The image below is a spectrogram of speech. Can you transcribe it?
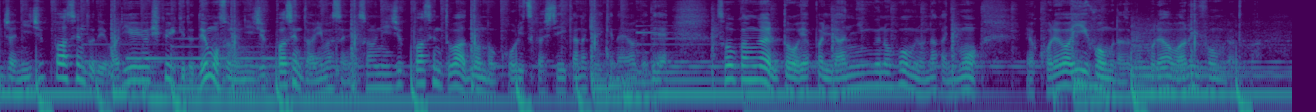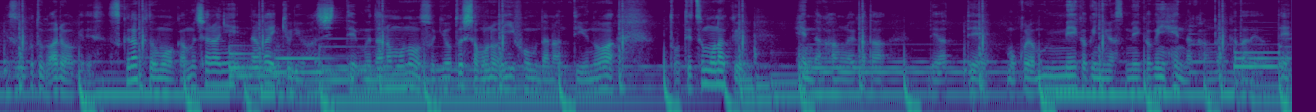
じゃあ20%で割合は低いけどでもその20%ありますよね。その20%はどんどん効率化していかなきゃいけないわけでそう考えるとやっぱりランニングのフォームの中にもいやこれはいいフォームだとかこれは悪いフォームだとかそういうことがあるわけです。少なくともがむしゃらに長い距離を走って無駄なものを削ぎ落としたものがいいフォームだなんていうのはとてつもなく変な考え方であってもうこれは明確に言います明確に変な考え方であって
